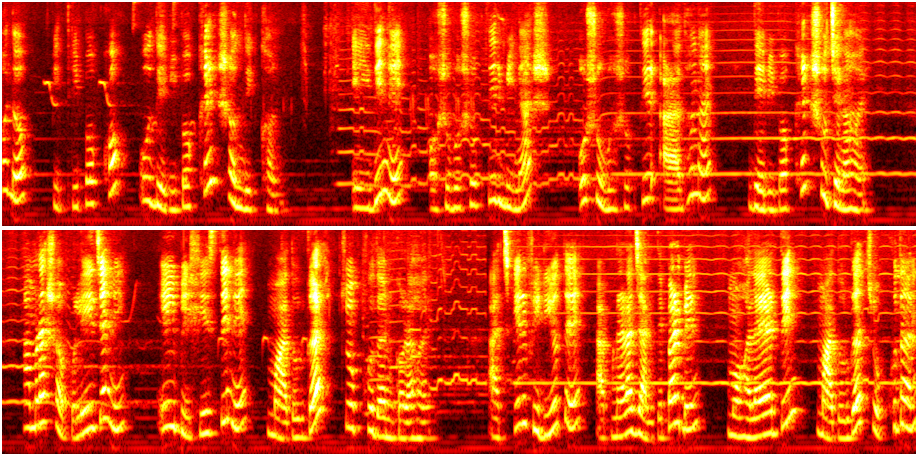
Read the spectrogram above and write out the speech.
হল পিতৃপক্ষ ও দেবীপক্ষের সন্ধিক্ষণ। এই দিনে অশুভ শক্তির বিনাশ ও শুভ শক্তির আরাধনায় দেবীপক্ষের সূচনা হয়। আমরা সকলেই জানি এই বিশেষ দিনে মা দুর্গার চক্ষুদান করা হয়। আজকের ভিডিওতে আপনারা জানতে পারবেন মহালয়ার দিন মা দুর্গার চক্ষুদান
